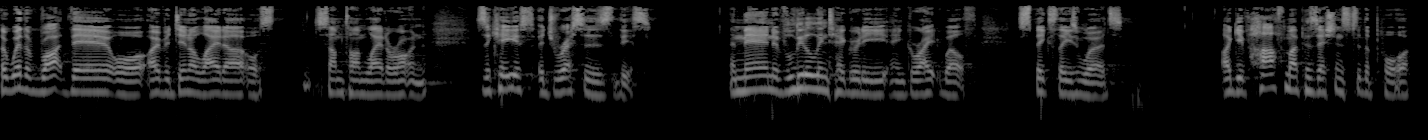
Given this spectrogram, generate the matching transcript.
So, whether right there or over dinner later or sometime later on, Zacchaeus addresses this. A man of little integrity and great wealth speaks these words I give half my possessions to the poor,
